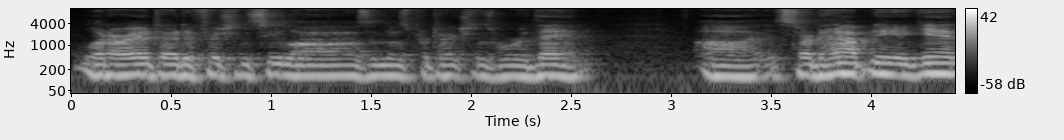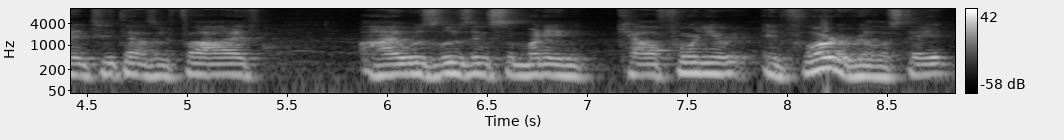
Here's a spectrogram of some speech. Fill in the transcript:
what our anti deficiency laws and those protections were then. Uh, it started happening again in 2005. I was losing some money in California, in Florida real estate.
